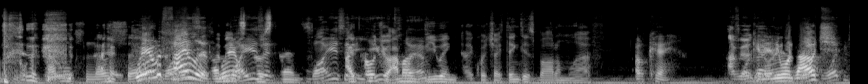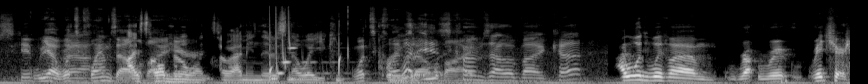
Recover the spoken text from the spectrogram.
That makes no sense. Where was Why is Silas? it- Where? makes Why no isn't- sense. Why is it I told you, I'm on viewing deck, which I think is bottom left. Okay. I've got Can Okay, anyone vouch? What, I'm yeah, what's bro. Clem's I saw no one, so I mean, there's no way you can. What's Clem's What alibi? is Clem's alibi? Cut. I was with um R- R- Richard.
